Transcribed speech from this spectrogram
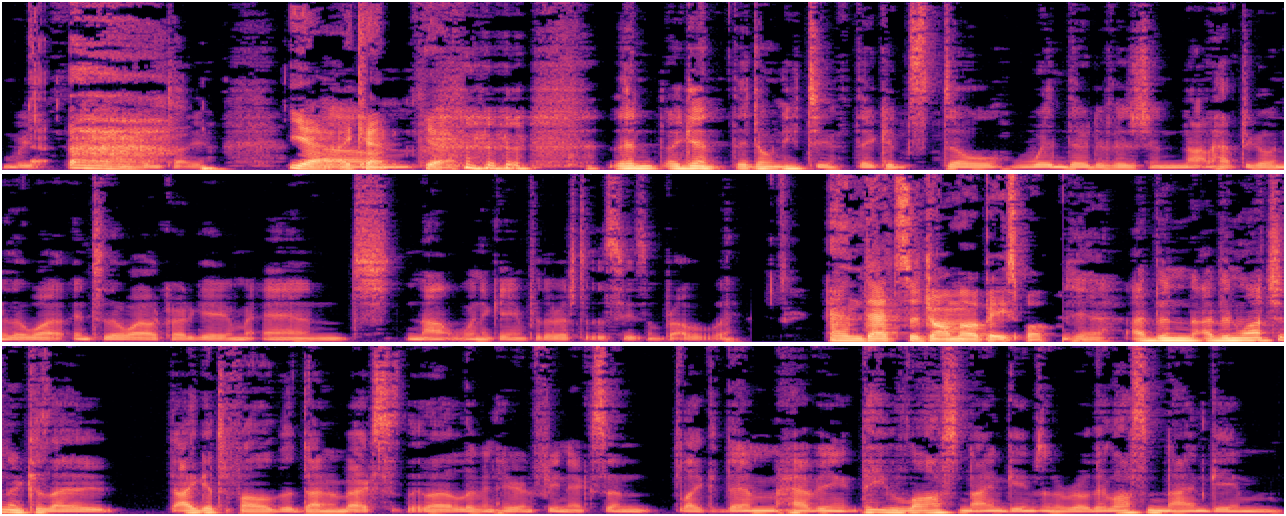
We, I can tell you. Yeah, um, I can. Yeah. then again, they don't need to. They could still win their division, not have to go into the wild, into the wild card game, and not win a game for the rest of the season, probably. And that's the drama of baseball. Yeah, I've been I've been watching it because I I get to follow the Diamondbacks uh, living here in Phoenix, and like them having they lost nine games in a row. They lost a nine game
